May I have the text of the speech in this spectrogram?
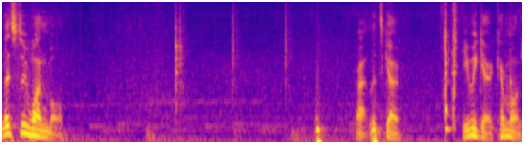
Let's do one more. Right, let's go. Here we go, come on.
